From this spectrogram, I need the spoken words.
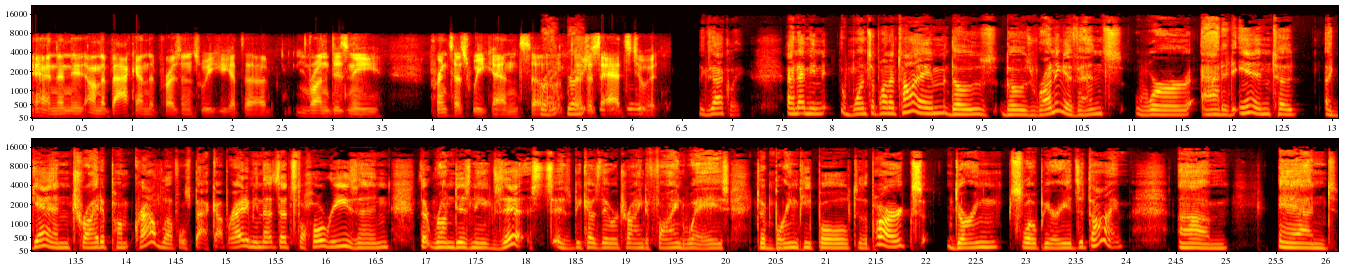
Yeah, and then the, on the back end of President's Week, you get the Run Disney Princess Weekend, so right, right. that just adds to it. Exactly, and I mean, once upon a time, those those running events were added in to again try to pump crowd levels back up, right? I mean, that's, that's the whole reason that Run Disney exists is because they were trying to find ways to bring people to the parks during slow periods of time. Um, and,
